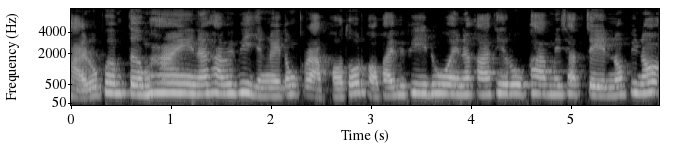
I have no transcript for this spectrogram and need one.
ถ่ายรูปเพิ่มเติมให้นะคะพี่ๆยังไงต้องกราบขอโทษขออภัยพี่ๆด้วยนะคะ ที่รูปภาพไม่ชัดเจนเนาะพี่เนาะ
